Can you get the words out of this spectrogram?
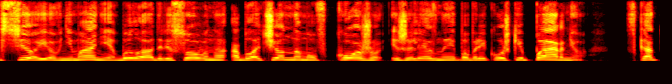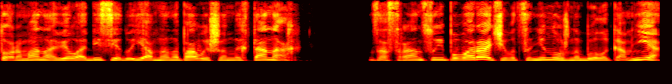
все ее внимание было адресовано облаченному в кожу и железные побрякушки парню, с которым она вела беседу явно на повышенных тонах. Засранцу и поворачиваться не нужно было ко мне,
